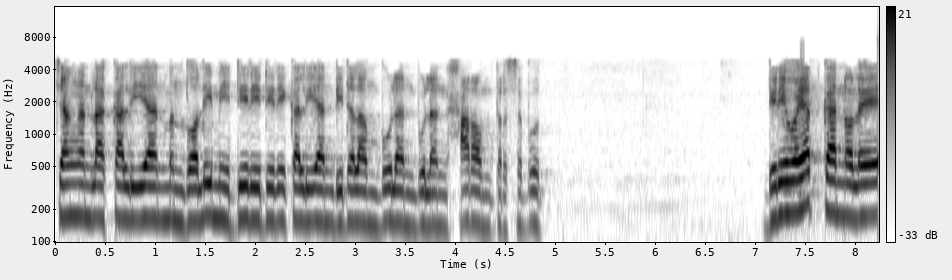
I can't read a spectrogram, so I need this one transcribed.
Janganlah kalian mendolimi diri-diri kalian di dalam bulan-bulan haram tersebut. Diriwayatkan oleh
